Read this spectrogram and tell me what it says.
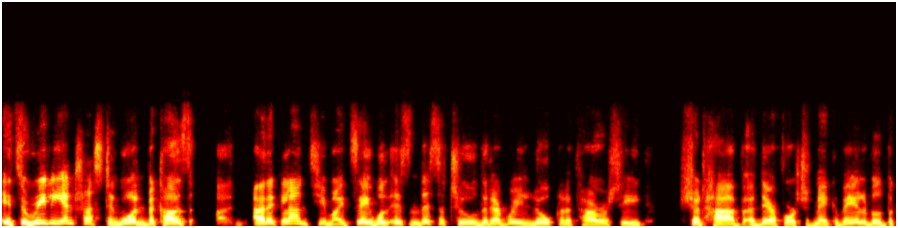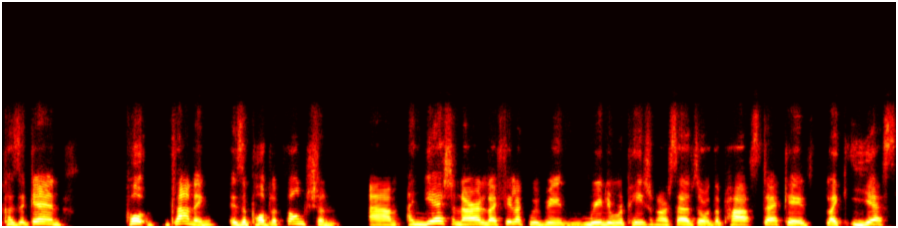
it's a really interesting one because uh, at a glance you might say, well, isn't this a tool that every local authority should have and therefore should make available because again planning is a public function um, and yet in Ireland I feel like we've been really repeating ourselves over the past decade like yes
